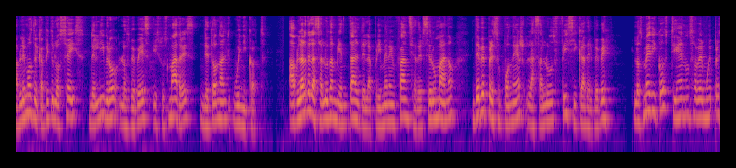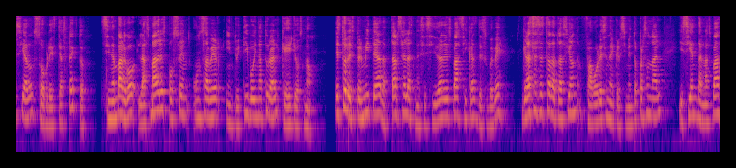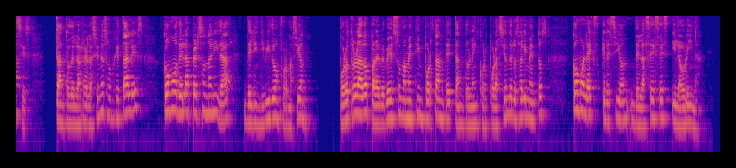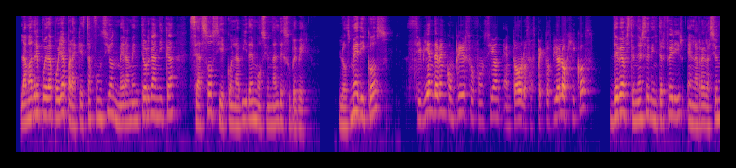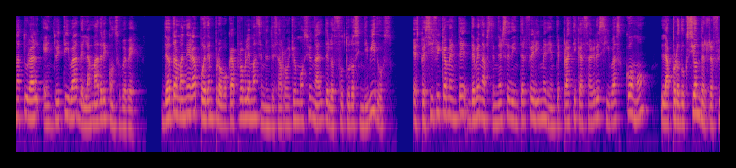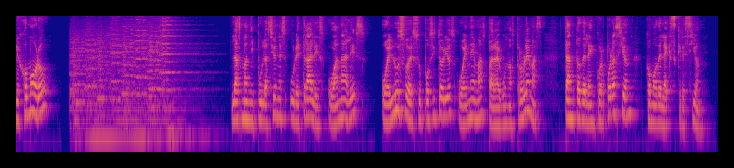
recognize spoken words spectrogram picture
Hablemos del capítulo 6 del libro Los bebés y sus madres de Donald Winnicott. Hablar de la salud ambiental de la primera infancia del ser humano debe presuponer la salud física del bebé. Los médicos tienen un saber muy preciado sobre este aspecto. Sin embargo, las madres poseen un saber intuitivo y natural que ellos no. Esto les permite adaptarse a las necesidades básicas de su bebé. Gracias a esta adaptación favorecen el crecimiento personal y sientan las bases, tanto de las relaciones objetales como de la personalidad del individuo en formación. Por otro lado, para el bebé es sumamente importante tanto la incorporación de los alimentos como la excreción de las heces y la orina. La madre puede apoyar para que esta función meramente orgánica se asocie con la vida emocional de su bebé. Los médicos, si bien deben cumplir su función en todos los aspectos biológicos, debe abstenerse de interferir en la relación natural e intuitiva de la madre con su bebé. De otra manera pueden provocar problemas en el desarrollo emocional de los futuros individuos. Específicamente deben abstenerse de interferir mediante prácticas agresivas como la producción del reflejo moro, las manipulaciones uretrales o anales, o el uso de supositorios o enemas para algunos problemas, tanto de la incorporación como de la excreción.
